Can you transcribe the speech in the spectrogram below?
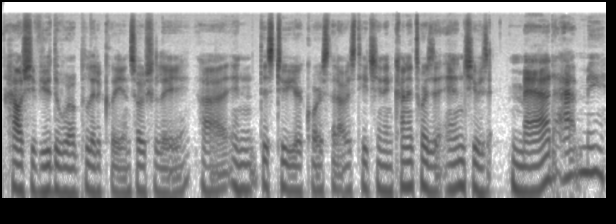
how she viewed the world politically and socially uh, in this two year course that I was teaching. And kind of towards the end, she was mad at me,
